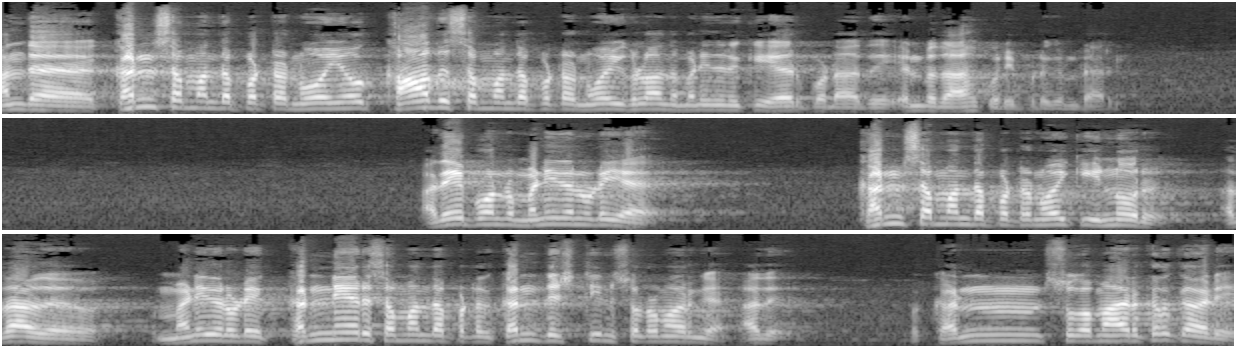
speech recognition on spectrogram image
அந்த கண் சம்பந்தப்பட்ட நோயோ காது சம்பந்தப்பட்ட நோய்களோ அந்த மனிதனுக்கு ஏற்படாது என்பதாக குறிப்பிடுகின்றார்கள். அதே போன்று மனிதனுடைய கண் சம்பந்தப்பட்ட நோய்க்கு இன்னொரு அதாவது மனிதனுடைய கண்ணேறு சம்பந்தப்பட்டது கண் திருஷ்டின்னு சொல்ற மாதிரிங்க அது. கண் சுகமாக இருக்கிறதுக்கு அப்படி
